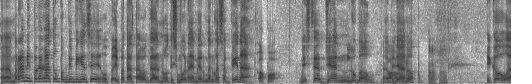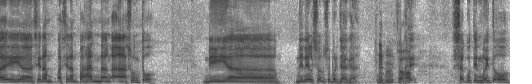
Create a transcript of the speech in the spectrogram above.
ah, maraming pagkakataong pagbibigyan siya. O pa- ipatatawag ka, notice mo na eh, meron, meron kang sabina. Opo. Mr. Jen Lubaw, sabi niya, no? Ikaw ay ah, sinam- ah, sinampahan ng ah, asunto ni ah, ni Nelson Sobarjaga. Okay? Sagutin mo ito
